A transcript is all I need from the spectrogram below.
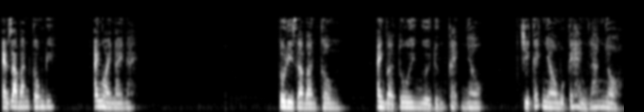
Em ra ban công đi. Anh ngoài này này. Tôi đi ra ban công. Anh và tôi, người đứng cạnh nhau. Chỉ cách nhau một cái hành lang nhỏ.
